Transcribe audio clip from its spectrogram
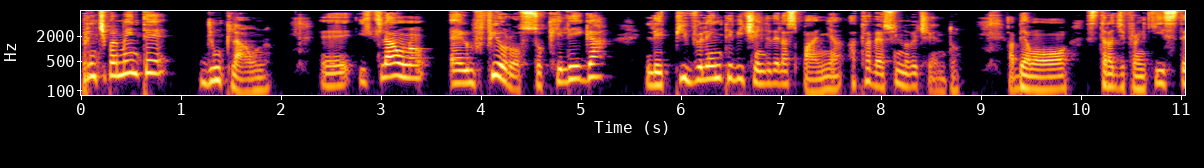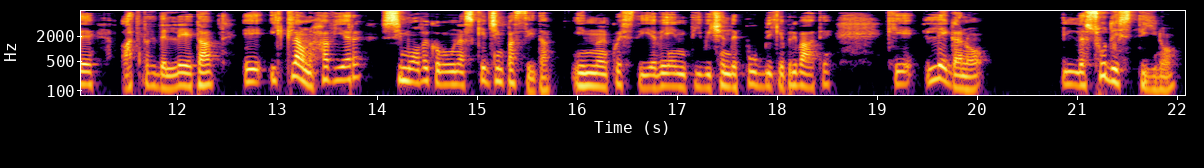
Principalmente di un clown. Eh, il clown è il filo rosso che lega le più violente vicende della Spagna attraverso il Novecento. Abbiamo stragi franchiste, attentati dell'ETA e il clown Javier si muove come una scheggia impazzita in questi eventi, vicende pubbliche e private che legano il suo destino,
